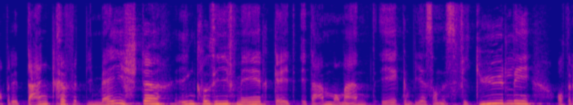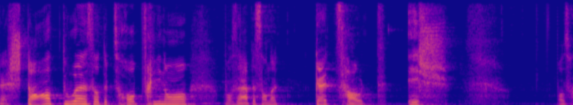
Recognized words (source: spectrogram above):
Aber ich denke, für die meisten, inklusive mir, geht in diesem Moment irgendwie so ein Figürchen oder eine Statue so durch das Kopfkino, wo es eben so ein Götz halt ist. Wo sich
